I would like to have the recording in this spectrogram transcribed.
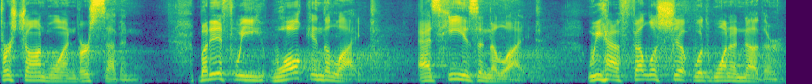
1 John 1, verse 7. But if we walk in the light, as he is in the light, we have fellowship with one another,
